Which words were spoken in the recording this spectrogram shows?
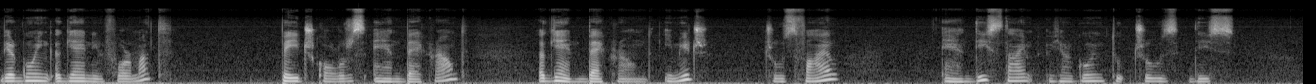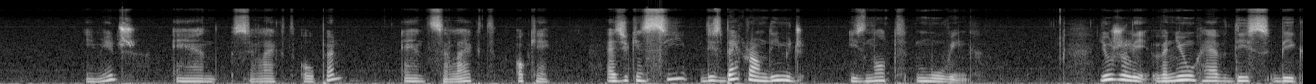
We are going again in format page colors and background. Again background image choose file. And this time we are going to choose this image and select open and select OK. As you can see this background image is not moving. Usually when you have this big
